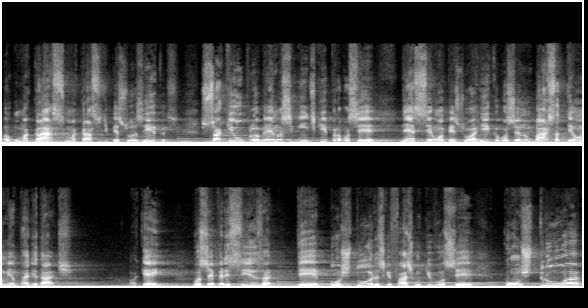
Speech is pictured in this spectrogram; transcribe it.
alguma classe, uma classe de pessoas ricas. Só que o problema é o seguinte: que para você né, ser uma pessoa rica, você não basta ter uma mentalidade, ok? Você precisa ter posturas que fazem com que você construa,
